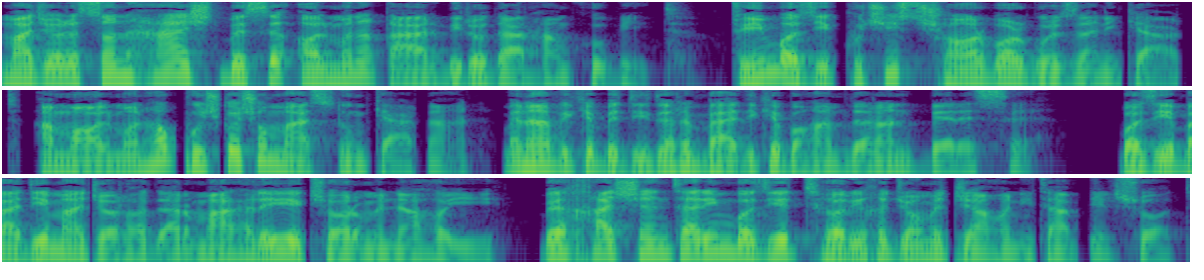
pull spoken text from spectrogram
مجارستان 8 به 3 آلمان غربی رو در هم کوبید. تو این بازی کوچیس چهار بار گلزنی کرد اما آلمان ها پوشکاشو مصدوم کردن به نحوی که به دیدار بعدی که با هم دارن برسه. بازی بعدی مجارها در مرحله یک چهارم نهایی به خشنترین بازی تاریخ جام جهانی تبدیل شد.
